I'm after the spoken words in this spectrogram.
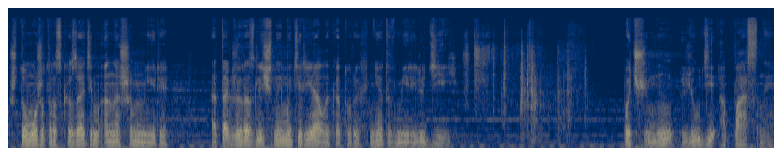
что может рассказать им о нашем мире, а также различные материалы, которых нет в мире людей. Почему люди опасны?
